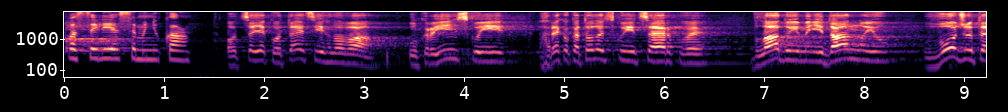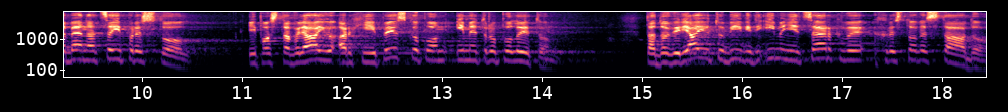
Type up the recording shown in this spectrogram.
Василія Семенюка. Оце як отець і глава Української греко-католицької церкви, владою мені даною, вводжу тебе на цей престол і поставляю архієпископом і митрополитом, та довіряю тобі від імені церкви Христове стадо,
